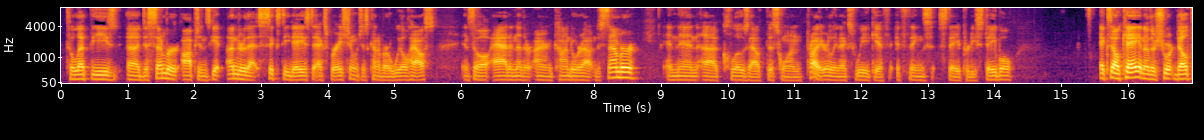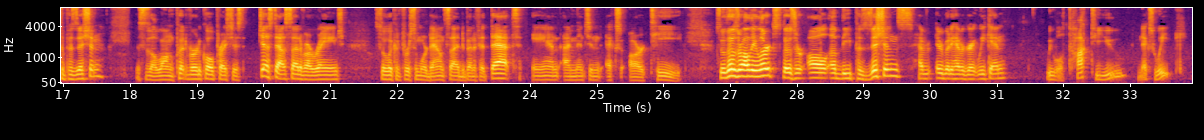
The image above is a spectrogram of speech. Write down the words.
to let these uh, December options get under that 60 days to expiration, which is kind of our wheelhouse. And so I'll add another Iron Condor out in December and then uh, close out this one probably early next week if, if things stay pretty stable. XLK, another short delta position. This is a long put vertical, price just, just outside of our range. So looking for some more downside to benefit that. And I mentioned XRT. So those are all the alerts. Those are all of the positions. Have everybody have a great weekend. We will talk to you next week.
